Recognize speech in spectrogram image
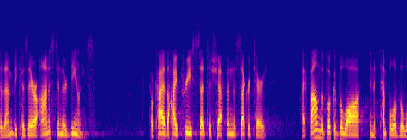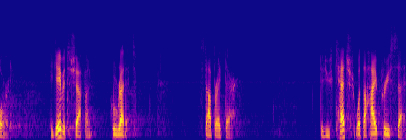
to them because they are honest in their dealings. Hilkiah the high priest said to Shaphan the secretary, I found the book of the law in the temple of the Lord. He gave it to Shaphan, who read it. Stop right there. Did you catch what the high priest said?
